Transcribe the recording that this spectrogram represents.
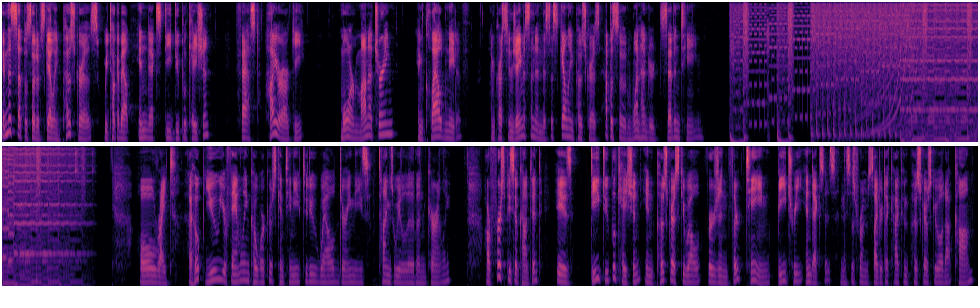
In this episode of Scaling Postgres, we talk about index deduplication, fast hierarchy, more monitoring, and cloud native. I'm Creston Jamison, and this is Scaling Postgres, episode 117. All right. I hope you, your family, and coworkers continue to do well during these times we live in currently. Our first piece of content is deduplication in PostgreSQL version 13 B tree indexes. And this is from cybertec-postgresql.com.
